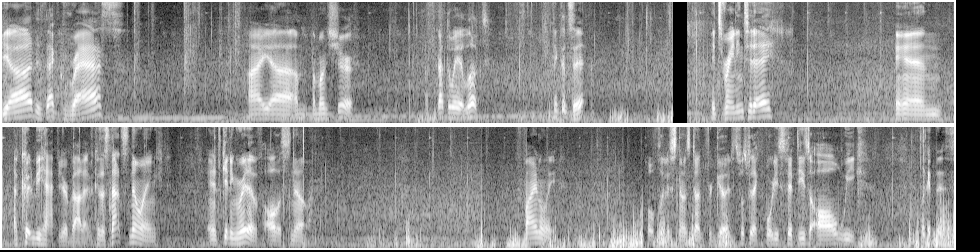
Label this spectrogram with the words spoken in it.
god, is that grass? I, uh, I'm, I'm unsure. I forgot the way it looked. I think that's it. It's raining today, and I couldn't be happier about it because it's not snowing and it's getting rid of all the snow. Finally. Hopefully the snow's done for good. It's supposed to be like 40s, 50s all week. Look at this.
